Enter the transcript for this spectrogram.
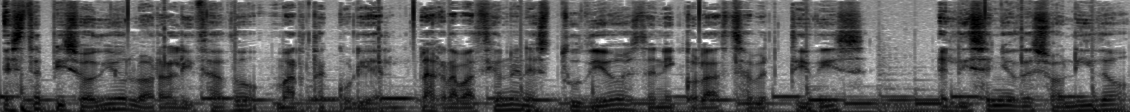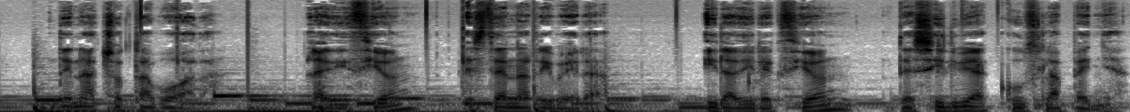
Este episodio lo ha realizado Marta Curiel. La grabación en estudio es de Nicolás Chabertidis, el diseño de sonido de Nacho Taboada. La edición es de Ana Rivera. y la dirección de Silvia Cuzla Peña.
